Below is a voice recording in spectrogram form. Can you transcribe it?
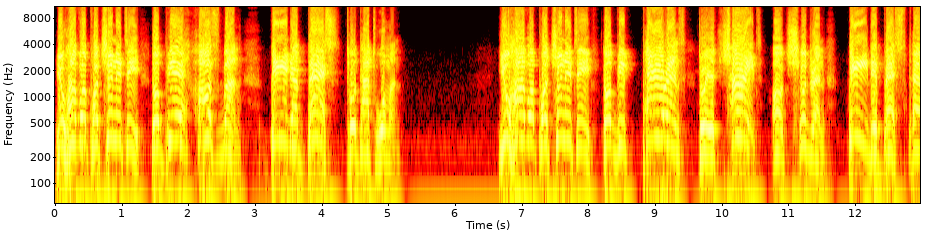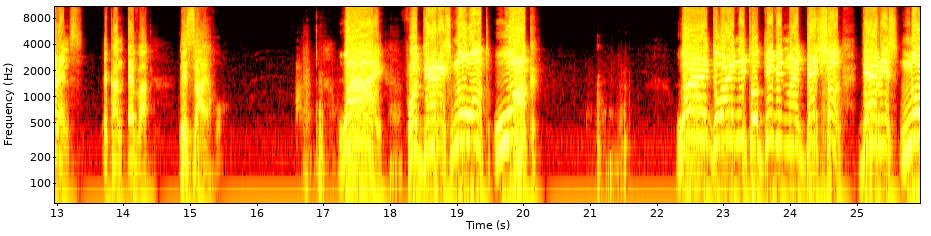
You have opportunity to be a husband, be the best to that woman. You have opportunity to be parents to a child or children. Be the best parents they can ever desire for. Why? For there is no what? Work. Why do I need to give it my best shot? There is no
